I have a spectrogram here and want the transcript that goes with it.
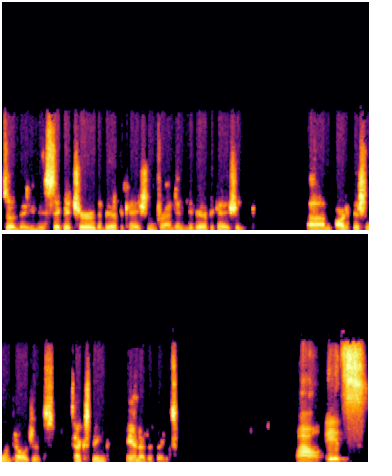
So the the signature, the verification for identity verification, um, artificial intelligence, texting, and other things. Wow, it's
